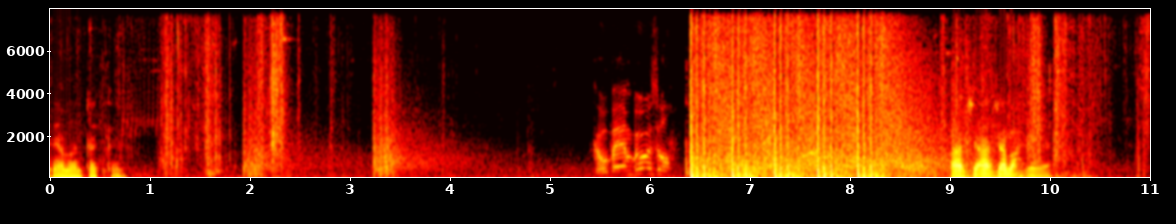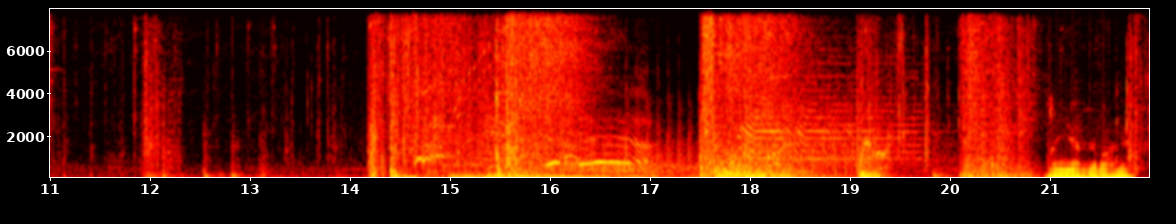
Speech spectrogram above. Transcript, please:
كان Go bamboozle. أرجع أرجع بحذر غير بحذر Throwing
